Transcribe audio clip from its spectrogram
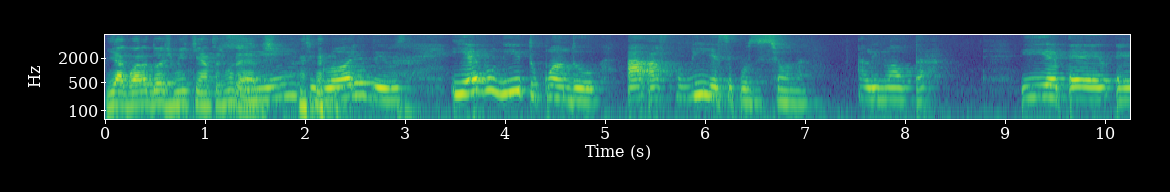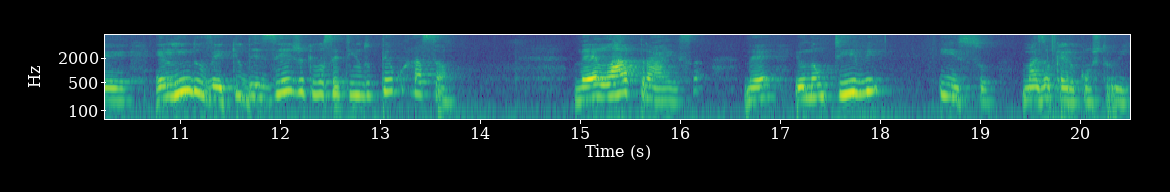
e agora 2.500 mulheres. Gente, glória a Deus. E é bonito quando a, a família se posiciona ali no altar. E é, é, é, é, lindo ver que o desejo que você tinha do teu coração, né, lá atrás, né, eu não tive isso, mas eu quero construir.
